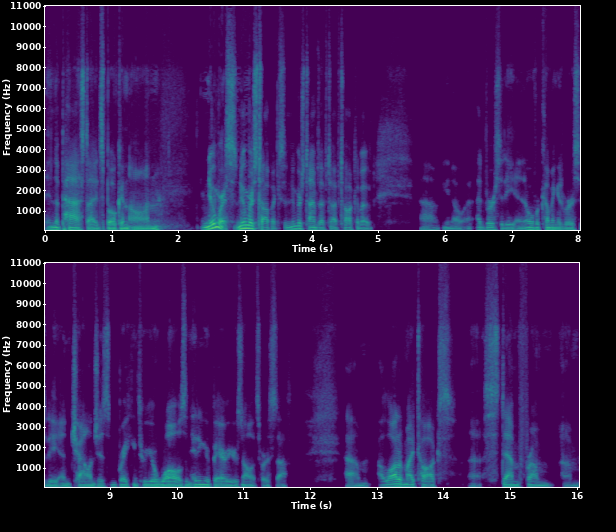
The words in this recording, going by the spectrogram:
in the past I had spoken on numerous numerous topics and numerous times I've I've talked about uh, you know adversity and overcoming adversity and challenges and breaking through your walls and hitting your barriers and all that sort of stuff. Um, a lot of my talks uh, stem from um,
